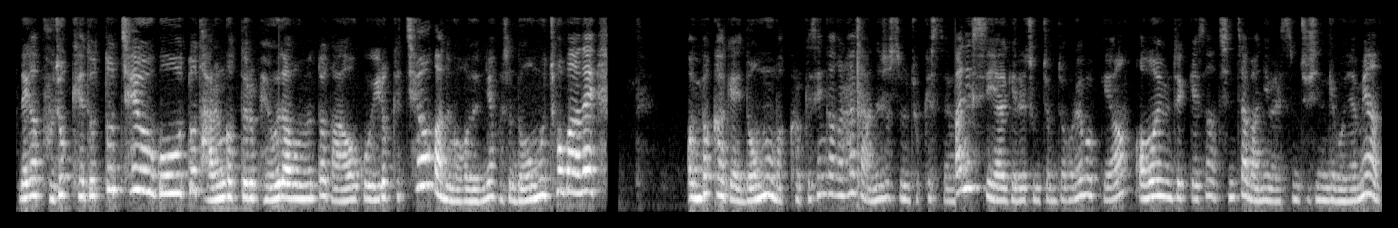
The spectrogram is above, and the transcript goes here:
내가 부족해도 또 채우고 또 다른 것들을 배우다 보면 또 나오고 이렇게 채워가는 거거든요. 그래서 너무 초반에 완벽하게 너무 막 그렇게 생각을 하지 않으셨으면 좋겠어요. 파닉스 이야기를 중점적으로 해볼게요. 어머님들께서 진짜 많이 말씀 주시는 게 뭐냐면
